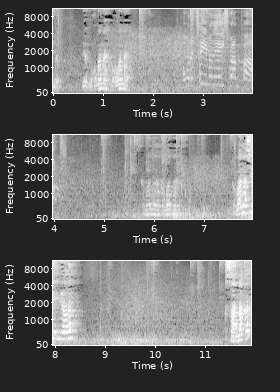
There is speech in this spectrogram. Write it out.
yuk, yuk. Mau ke mana? Mau ke mana? Ke mana? Ke mana? Ke mana sih ini orang? Ke sana kah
